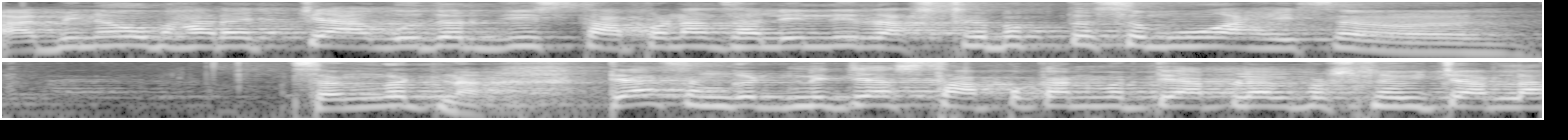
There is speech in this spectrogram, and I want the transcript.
अभिनव भारतच्या अगोदर जी स्थापना झालेली राष्ट्रभक्त समूह आहे स- संघटना. त्या संघटनेच्या स्थापकांवरती आपल्याला प्रश्न विचारला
